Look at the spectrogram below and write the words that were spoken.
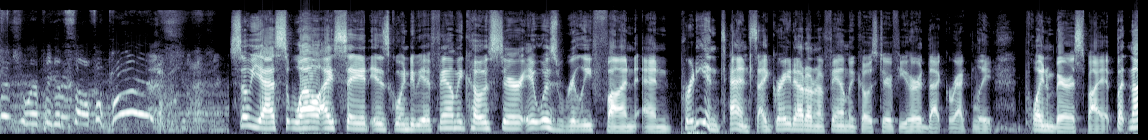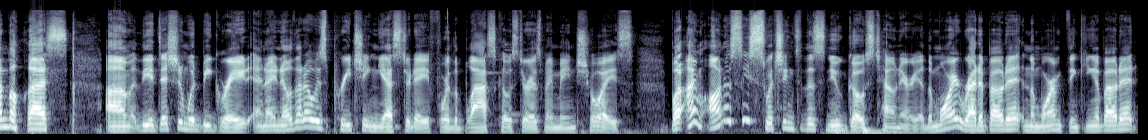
Is ripping itself apart. So yes, while I say it is going to be a family coaster, it was really fun and pretty intense. I grayed out on a family coaster if you heard that correctly. Quite embarrassed by it. But nonetheless, um, the addition would be great. And I know that I was preaching yesterday for the Blast Coaster as my main choice, but I'm honestly switching to this new Ghost Town area. The more I read about it and the more I'm thinking about it,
